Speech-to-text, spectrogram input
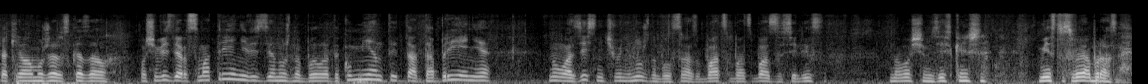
как я вам уже рассказал. В общем, везде рассмотрение, везде нужно было документы, одобрение. Ну, а здесь ничего не нужно было сразу. Бац, бац, бац, заселился. Ну, в общем, здесь, конечно, место своеобразное.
